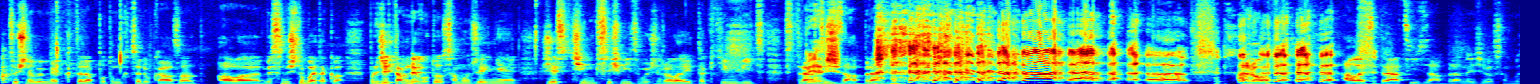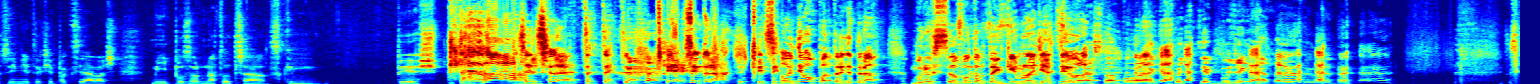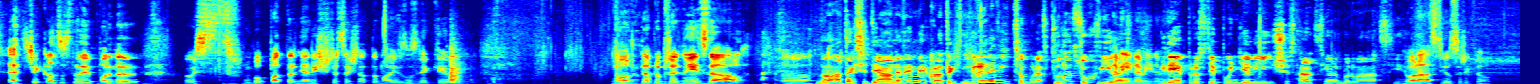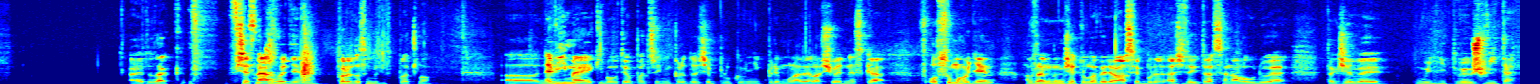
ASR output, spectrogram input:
Což nevím, jak teda potom chce dokázat, ale myslím, že to bude takhle. Protože tam jde o to samozřejmě, že s čím jsi víc ožralej, tak tím víc ztrácíš zábran. Ano, ale ztrácíš zábrany, že jo, samozřejmě, takže pak si dáváš méně pozor na to třeba s kým piješ. Teď, teď, si teda, teď si hodně opatrně teda brusil po tom tenkým ledě, ty vole. Jak boženka tady, ty vole. Tak- Čekal, co z toho vypadne. No, opatrně, když jsi na tom hajzlu s někým. No, do- dobře, nic dál. Uh, No a takže já nevím, jako, a tak nikdo neví, co bude v tuhle tu chvíli, Neví, neví, neví. kdy je prostě pondělí 16. nebo 12. 12. si říkal. A je to tak v 16 hodin, proto se mi to spletlo. Uh, nevíme, jaký budou ty opatření, protože plukovník Primula vyhlašuje dneska v 8 hodin a vzhledem k tomu, že tohle video asi bude až zítra se nalouduje, takže vy uvidíte, vy už víte.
